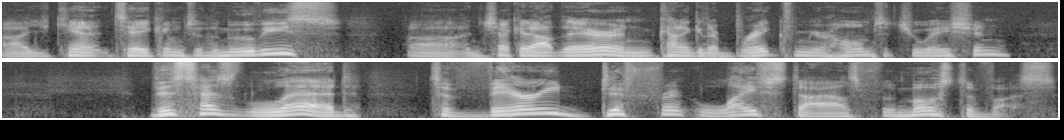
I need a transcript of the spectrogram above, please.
Uh, you can't take them to the movies uh, and check it out there and kind of get a break from your home situation. This has led to very different lifestyles for most of us,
